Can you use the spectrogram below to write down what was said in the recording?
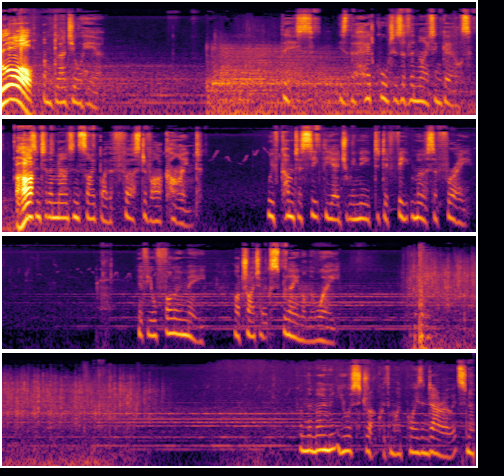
Cool. I'm glad you're here. This is the headquarters of the Nightingales. Uh huh. It's into the mountainside by the first of our kind. We've come to seek the edge we need to defeat Mercer Frey. If you'll follow me, I'll try to explain on the way. From the moment you were struck with my poisoned arrow at Snow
